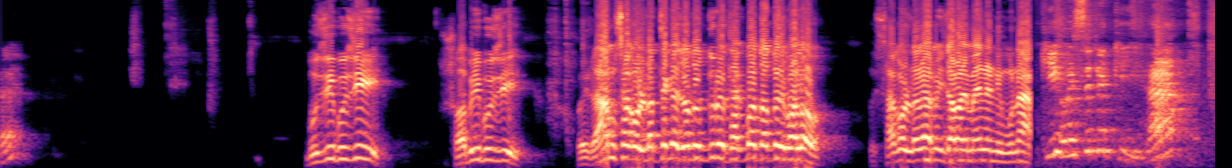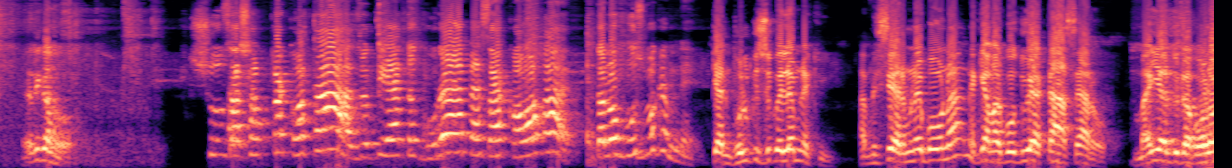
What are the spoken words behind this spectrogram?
হ্যাঁ? বুঝি বুঝি? সবই বুঝি। ওই রাম ছাগলটা থেকে যত দূরে থাকব ততই ভালো। ওই ছাগলটা আমি জামাই মেনে নিব না। কি হয়েছে কি হ্যাঁ? এদিকে হো সোজা সাপটা কথা যদি এত ঘুরা পেঁচা কওয়া হয় তাহলে বুঝব কেমনে? কেন ভুল কিছু কইলাম নাকি? আপনি চেয়ারম্যানের বউ না? নাকি আমার বউ একটা আছে আরও? মাইয়া দুটা বড়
